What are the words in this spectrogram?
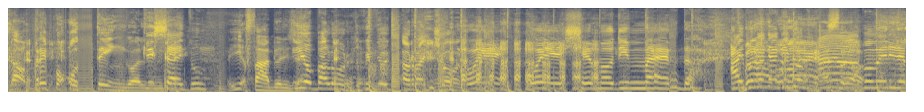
No, prepo ottengo. Chi sei tu? Io Fabio Lisei. Io balordo, quindi ho ragione. Uè, uè, scemo di merda. Hai Bravo, portato anche tu. maestro. Ah, poverino,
